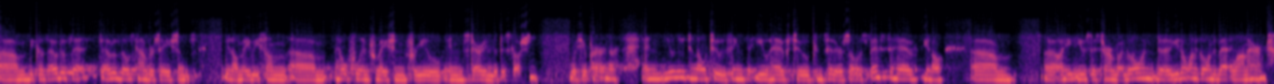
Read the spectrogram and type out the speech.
um, because out of that, out of those conversations, you know, maybe some um, helpful information for you in starting the discussion with your partner. And you need to know too things that you have to consider. So it's best to have, you know, um, uh, I hate to use this term, but going you don't want to go into battle unarmed.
